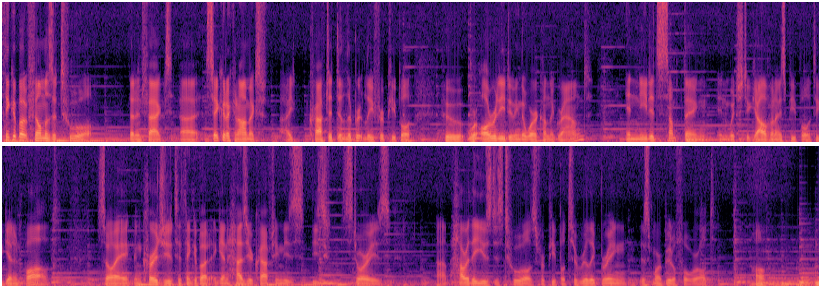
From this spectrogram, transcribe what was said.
Think about film as a tool that in fact, uh, Sacred Economics I crafted deliberately for people who were already doing the work on the ground and needed something in which to galvanize people to get involved. So I encourage you to think about, again, as you're crafting these, these stories, um, how are they used as tools for people to really bring this more beautiful world home?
